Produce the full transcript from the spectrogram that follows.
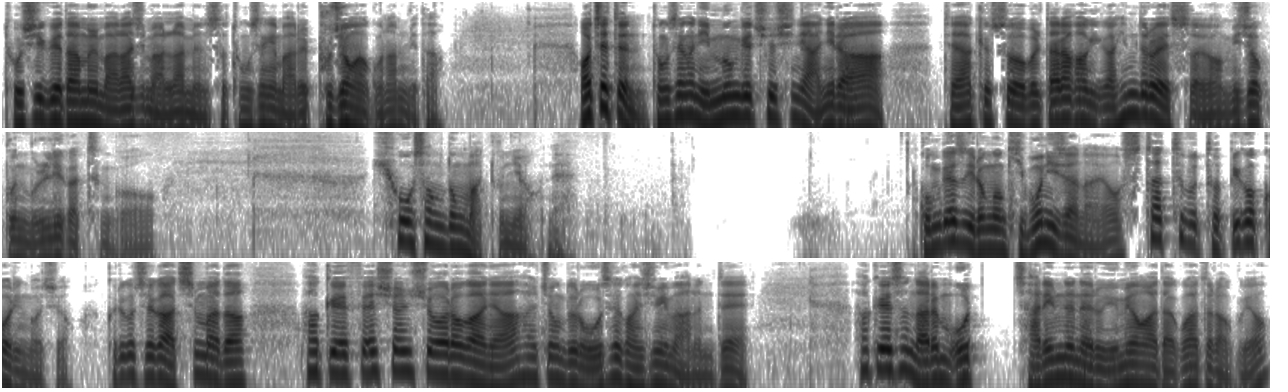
도시괴담을 말하지 말라면서 동생의 말을 부정하곤 합니다. 어쨌든 동생은 인문계 출신이 아니라 대학교 수업을 따라가기가 힘들어했어요. 미적분, 물리 같은 거. 효성동 맞군요. 네. 공대에서 이런 건 기본이잖아요. 스타트부터 삐걱거린 거죠. 그리고 제가 아침마다 학교에 패션쇼 하러 가냐 할 정도로 옷에 관심이 많은데 학교에서 나름 옷 잘 입는 애로 유명하다고 하더라고요.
